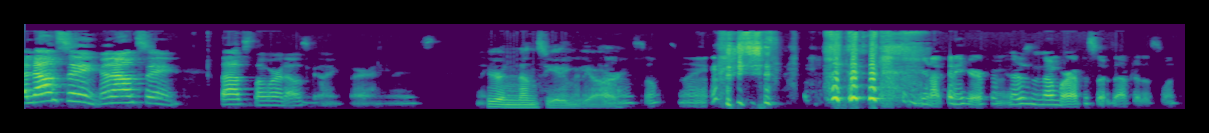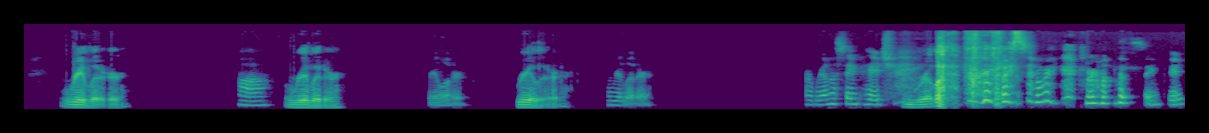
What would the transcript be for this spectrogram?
announcing, announcing. That's the word I was going for, anyways. You're enunciating the R. You're not gonna hear from me. There's no more episodes after this one. Realtor. Huh? Realtor. Realtor. Realtor. Realtor. Are we on the same page? Realtor. Please tell me we're on the same page.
